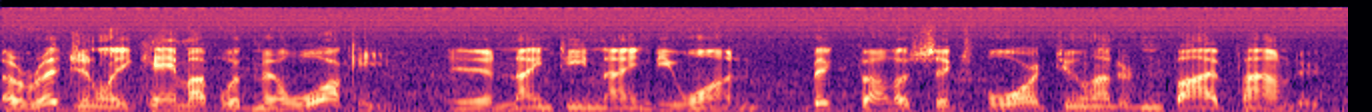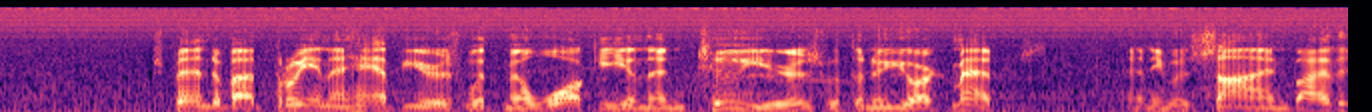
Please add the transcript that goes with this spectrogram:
originally came up with Milwaukee in 1991. Big fella, 6'4", 205 pounder. Spent about three and a half years with Milwaukee and then two years with the New York Mets. And he was signed by the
